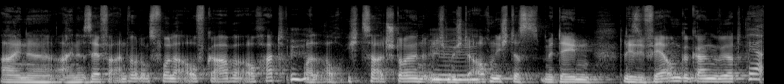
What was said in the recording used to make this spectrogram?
eine, eine sehr verantwortungsvolle Aufgabe auch hat, mhm. weil auch ich zahle Steuern und mhm. ich möchte auch nicht, dass mit denen laissez-faire umgegangen wird. Ja.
